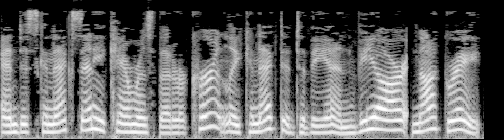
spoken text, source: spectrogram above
and disconnects any cameras that are currently connected to the NVR. Not great.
